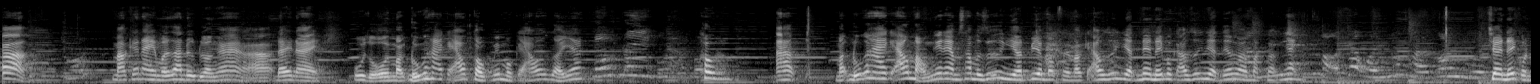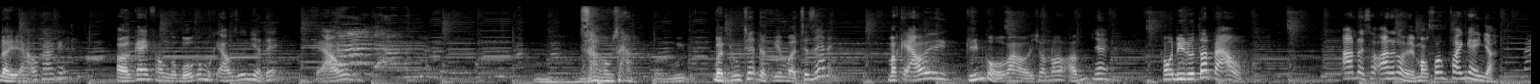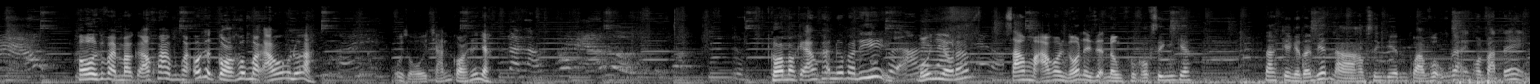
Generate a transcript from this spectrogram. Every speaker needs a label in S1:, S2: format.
S1: à, mặc cái này mới ra được đường à, à đây này. Ui rồi mặc đúng hai cái áo cộc với một cái áo giấy á. Không. À mặc đúng hai cái áo mỏng như em sao mà giữ nhiệt? Bây giờ mặc phải mặc cái áo giữ nhiệt nên lấy một cái áo giữ nhiệt nếu mà mặc nhanh. Trên đấy còn đầy áo khác ấy. Ở ngay phòng của bố có một cái áo giữ nhiệt đấy. Cái áo sao không sao bẩn không chết được nhưng mà chết rét đấy mặc cái áo ấy, kín cổ vào để cho nó ấm nhé không đi đôi tất vào. Ăn rồi sao ăn có phải mặc phăng phanh này nhỉ? Thôi cứ phải mặc áo khoác ngoài ốt là cò không mặc áo nữa à? Ôi rồi chán cò thế nhỉ? Còn mặc cái áo khác nữa vào đi. Bố nhiều lắm. sao mà áo còn có đại diện đồng phục học sinh kia? Ra kia người ta biết là học sinh viên quả vụng đấy còn vặt đấy.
